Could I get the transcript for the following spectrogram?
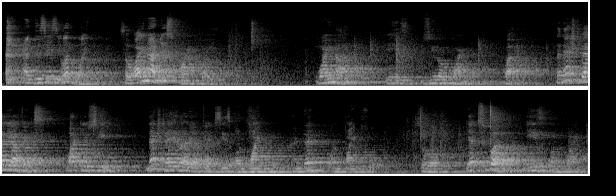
and this is your y naught. So y naught is 0.5. y naught is 0.5. The next value of x, what you see, next higher value of x is 1.2 and then 1.4. So x1 is 1.2.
